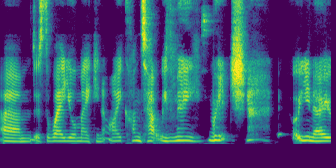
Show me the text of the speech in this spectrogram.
Um, there's the way you're making eye contact with me, which, you know,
